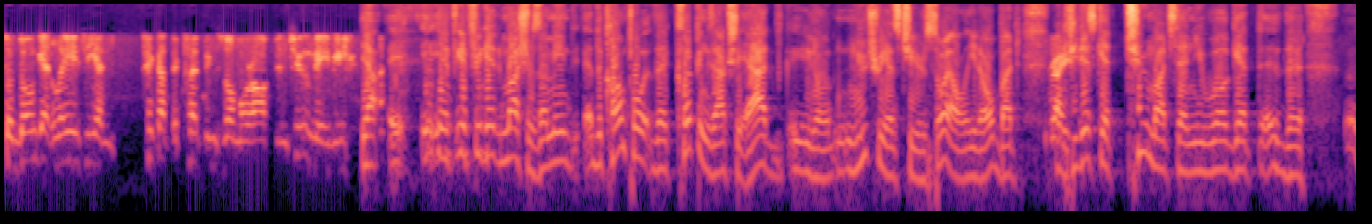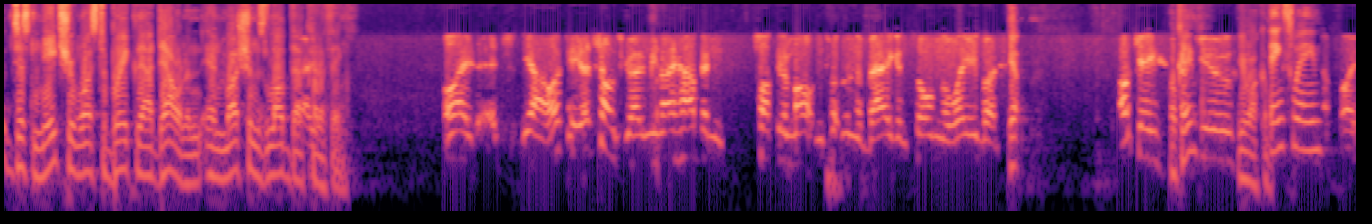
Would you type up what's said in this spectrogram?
So don't get lazy and pick up the clippings a little more often too, maybe. yeah, if if you're getting mushrooms, I mean, the compost, the clippings actually add you know nutrients to your soil, you know, but, right. if you just get too much, then you will get the, the, just nature wants to break that down, and, and mushrooms love that right. kind of thing. Oh, I, it's yeah, okay, that sounds good. I mean, I have been plucking them out and putting them in the bag and throwing them away, but yep. Okay. Okay. Thank you. You're welcome. Thanks, Wayne. Bye.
